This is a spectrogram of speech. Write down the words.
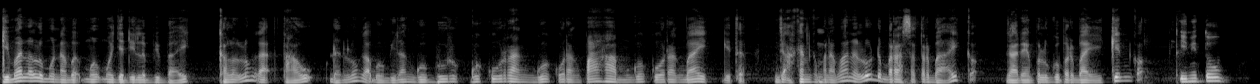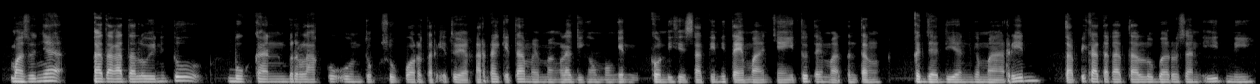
Gimana lu mau nambah mau, mau jadi lebih baik? Kalau lu nggak tahu dan lu nggak mau bilang gue buruk gue kurang gue kurang paham gue kurang baik gitu. Nggak akan ke mana-mana. Lu udah merasa terbaik kok. Nggak ada yang perlu gue perbaikin kok. Ini tuh maksudnya kata-kata lu ini tuh bukan berlaku untuk supporter itu ya. Karena kita memang lagi ngomongin kondisi saat ini temanya itu tema tentang kejadian kemarin. Tapi kata-kata lu barusan ini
